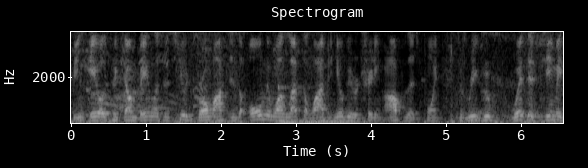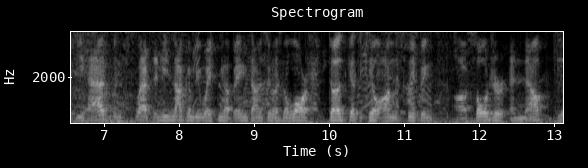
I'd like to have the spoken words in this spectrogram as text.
being able to pick down Veineless is huge. Bromas is the only one left alive, and he'll be retreating off of this point to regroup with his teammates. He has been slept, and he's not going to be waking up anytime soon as Nalar does get the kill on the sleeping uh, soldier, and now they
